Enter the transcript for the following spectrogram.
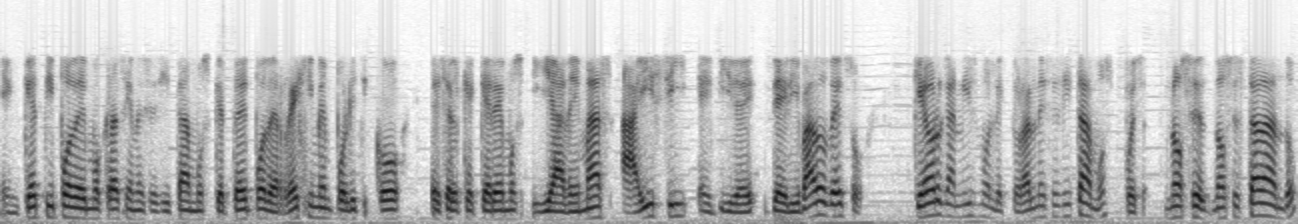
en qué tipo de democracia necesitamos, qué tipo de régimen político es el que queremos y además ahí sí, eh, y derivado de eso, qué organismo electoral necesitamos, pues no se, no se está dando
